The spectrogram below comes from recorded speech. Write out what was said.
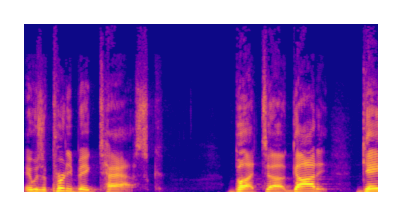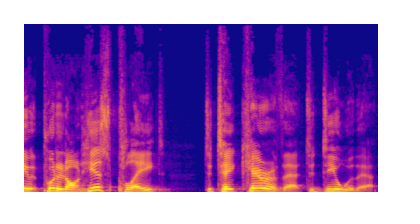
It was a pretty big task, but uh, God gave it, put it on His plate to take care of that, to deal with that.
